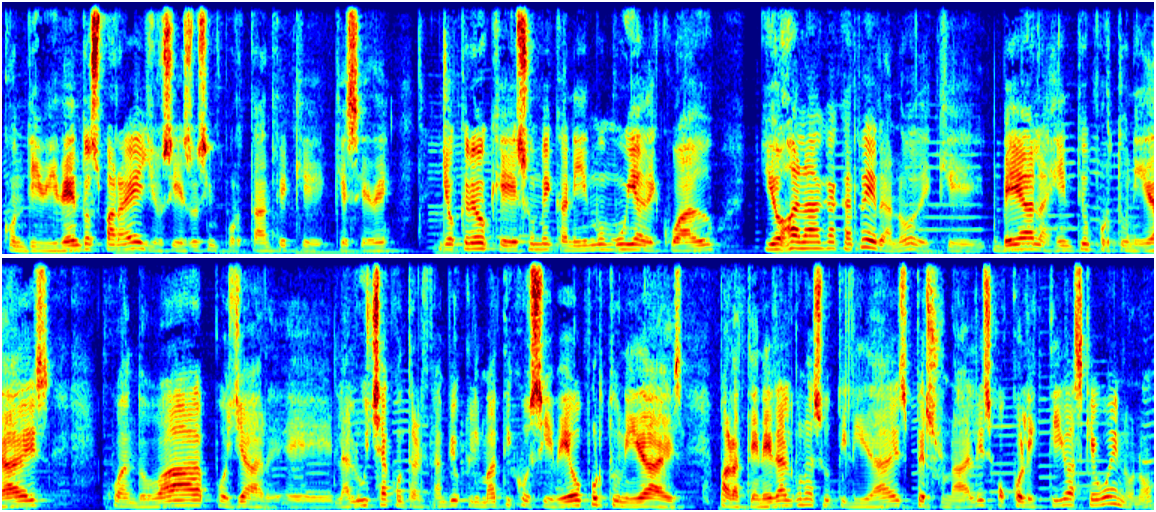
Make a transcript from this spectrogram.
con dividendos para ellos, y eso es importante que, que se dé. Yo creo que es un mecanismo muy adecuado y ojalá haga carrera, ¿no? De que vea a la gente oportunidades cuando va a apoyar eh, la lucha contra el cambio climático, si ve oportunidades para tener algunas utilidades personales o colectivas, qué bueno, ¿no?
